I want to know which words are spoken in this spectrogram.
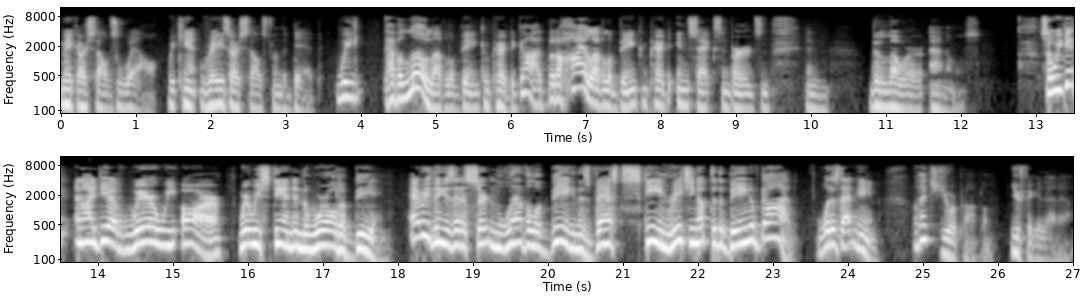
make ourselves well. We can't raise ourselves from the dead. We have a low level of being compared to God, but a high level of being compared to insects and birds and, and the lower animals. So we get an idea of where we are, where we stand in the world of being. Everything is at a certain level of being in this vast scheme reaching up to the being of God. What does that mean? Well, that's your problem. You figure that out.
